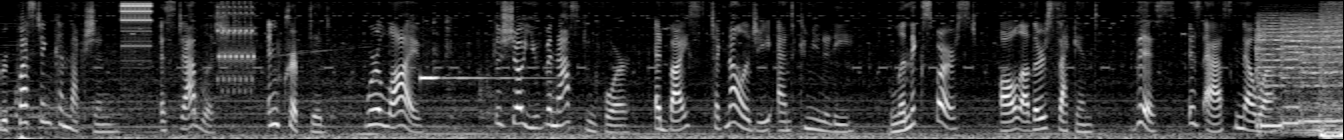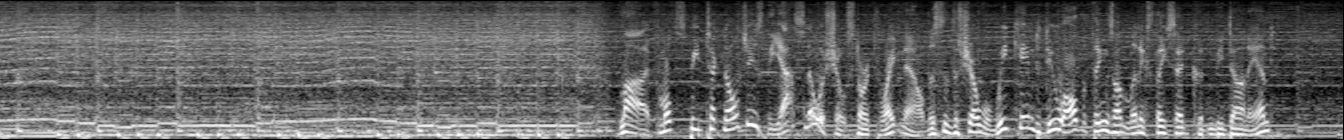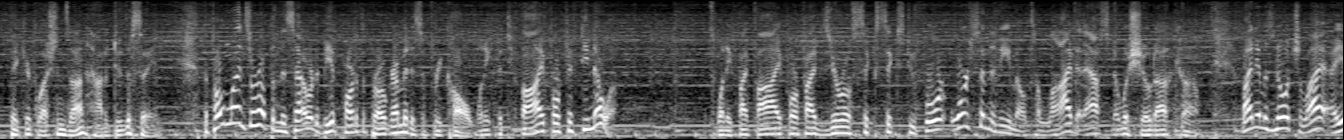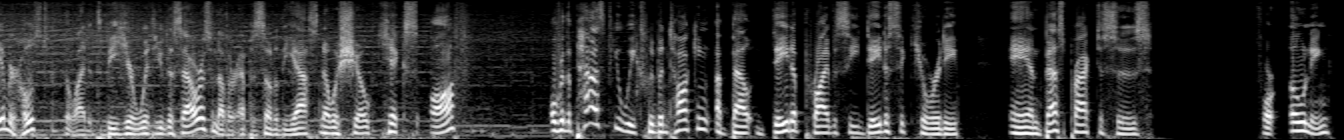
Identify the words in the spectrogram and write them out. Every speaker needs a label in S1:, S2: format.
S1: Requesting connection. Established. Encrypted. We're live. The show you've been asking for. Advice, technology, and community. Linux first, all others second. This is Ask Noah.
S2: Live from Altispeed Technologies, the Ask Noah Show starts right now. This is the show where we came to do all the things on Linux they said couldn't be done and take your questions on how to do the same. The phone lines are open this hour to be a part of the program. It is a free call, 1-855 450 NOAH. It's 1-855 450 6624 or send an email to live at AskNoahShow.com. My name is Noah Chelliah. I am your host. Delighted to be here with you this hour as another episode of the Ask Noah Show kicks off. Over the past few weeks, we've been talking about data privacy, data security, and best practices for owning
